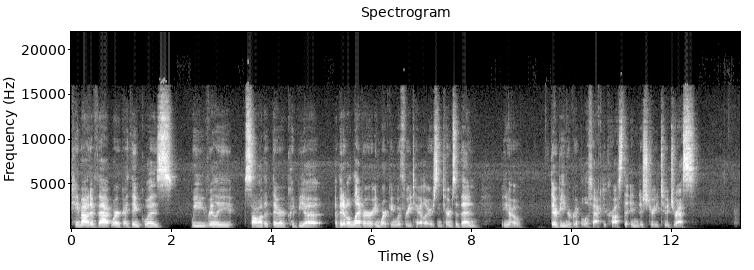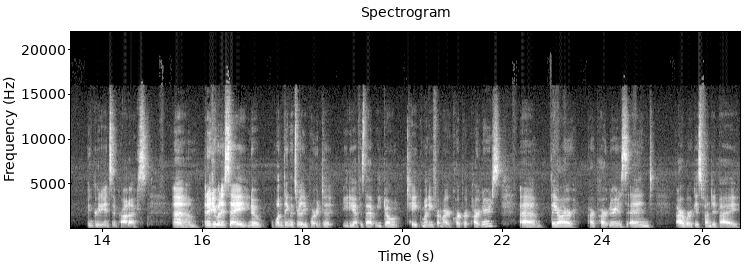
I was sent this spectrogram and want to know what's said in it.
came out of that work, I think, was we really saw that there could be a, a bit of a lever in working with retailers in terms of then, you know, there being a ripple effect across the industry to address ingredients and products. Um, and I do want to say, you know, one thing that's really important to EDF is that we don't take money from our corporate partners. Um, they are our partners, and our work is funded by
